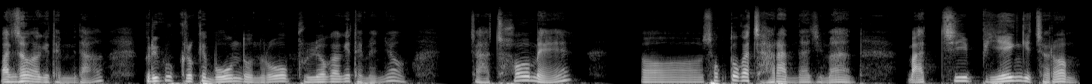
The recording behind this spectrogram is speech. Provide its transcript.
완성하게 됩니다. 그리고 그렇게 모은 돈으로 불려가게 되면요. 자, 처음에 어, 속도가 잘 안 나지만 마치 비행기처럼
